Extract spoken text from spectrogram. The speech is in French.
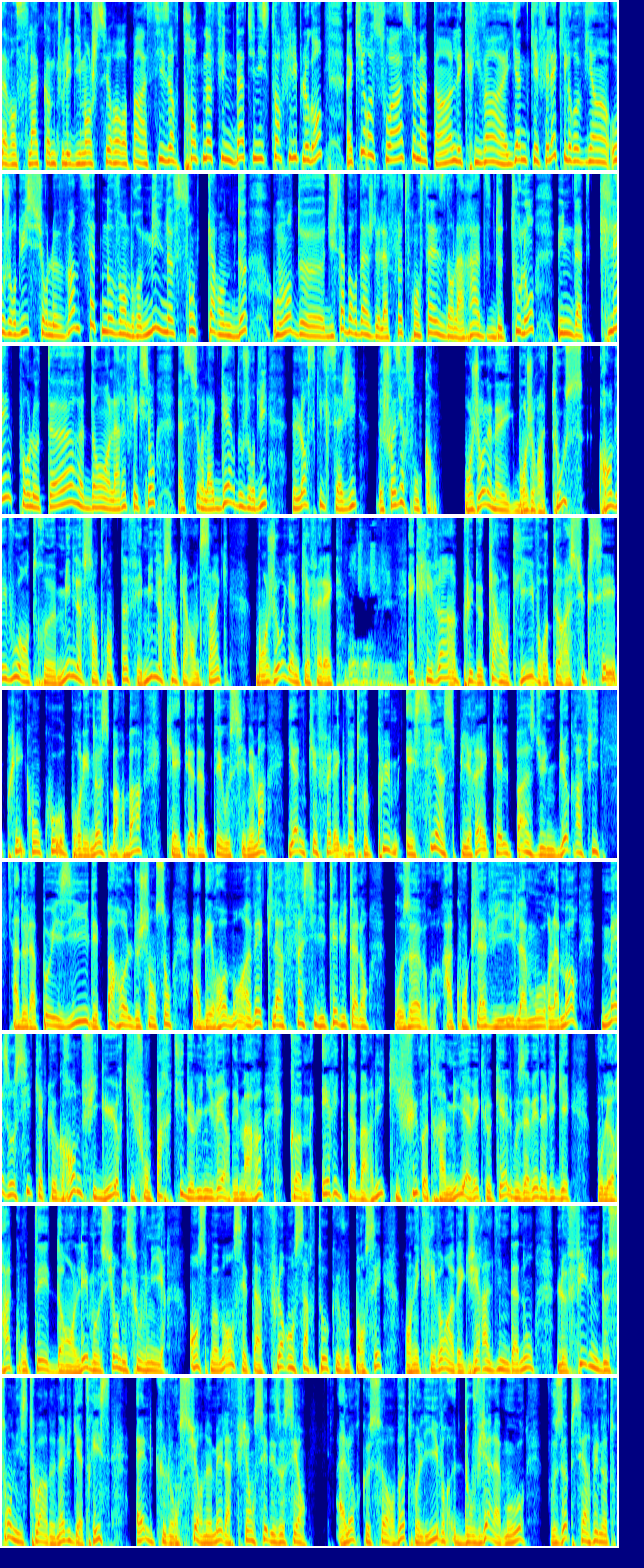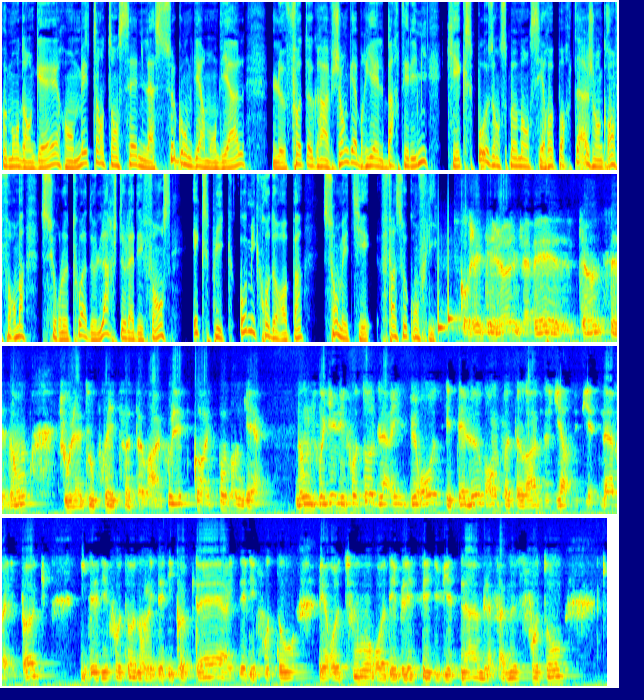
avant cela, comme tous les dimanches sur Europe 1 à 6h39, une date, une histoire, Philippe Legrand, euh, qui reçoit ce matin l'écrivain Yann Kefelec. Il revient aujourd'hui sur le 27 novembre 1942, au moment du sabordage de la flotte française dans la rade de Toulon. Une date clé pour l'auteur dans la réflexion euh, sur la guerre d'aujourd'hui lorsqu'il s'agit de choisir son camp. Bonjour Lénaïque, bonjour à tous. Rendez-vous entre 1939 et 1945. Bonjour Yann Kefelec. Bonjour Philippe. Écrivain, plus de 40 livres, auteur à succès, prix concours pour Les Noces barbares, qui a été adapté au cinéma. Yann Kefelec, votre plume est si inspirée qu'elle passe d'une biographie à de la poésie, des paroles de chansons à des romans avec la facilité du talent. Vos œuvres racontent la vie, l'amour, la mort, mais aussi quelques grandes figures qui font partie de l'univers des marins, comme Éric Tabarly, qui fut votre ami avec lequel vous avez navigué. Vous le racontez dans l'émotion des souvenirs. En ce moment, c'est à Florence Artaud que vous pensez en écrivant avec Géraldine Danon le film de son histoire de navigatrice, elle que l'on surnommait la fiancée des océans. Alors que sort votre livre D'où vient l'amour, vous observez notre monde en guerre en mettant en scène la Seconde Guerre mondiale. Le photographe Jean-Gabriel Barthélémy, qui expose en ce moment ses reportages en grand format sur le toit de l'Arche de la Défense, explique au micro d'Europe 1 son métier face au conflit. Quand j'étais jeune, j'avais 15-16 ans, je voulais tout prix être photographe, je voulais être correspondant de guerre. Donc je voyais les photos de Larry Bureau, qui était le grand photographe de guerre du Vietnam à l'époque. Il faisait des photos dans les hélicoptères, il faisait des photos, les retours des blessés du Vietnam, la fameuse photo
